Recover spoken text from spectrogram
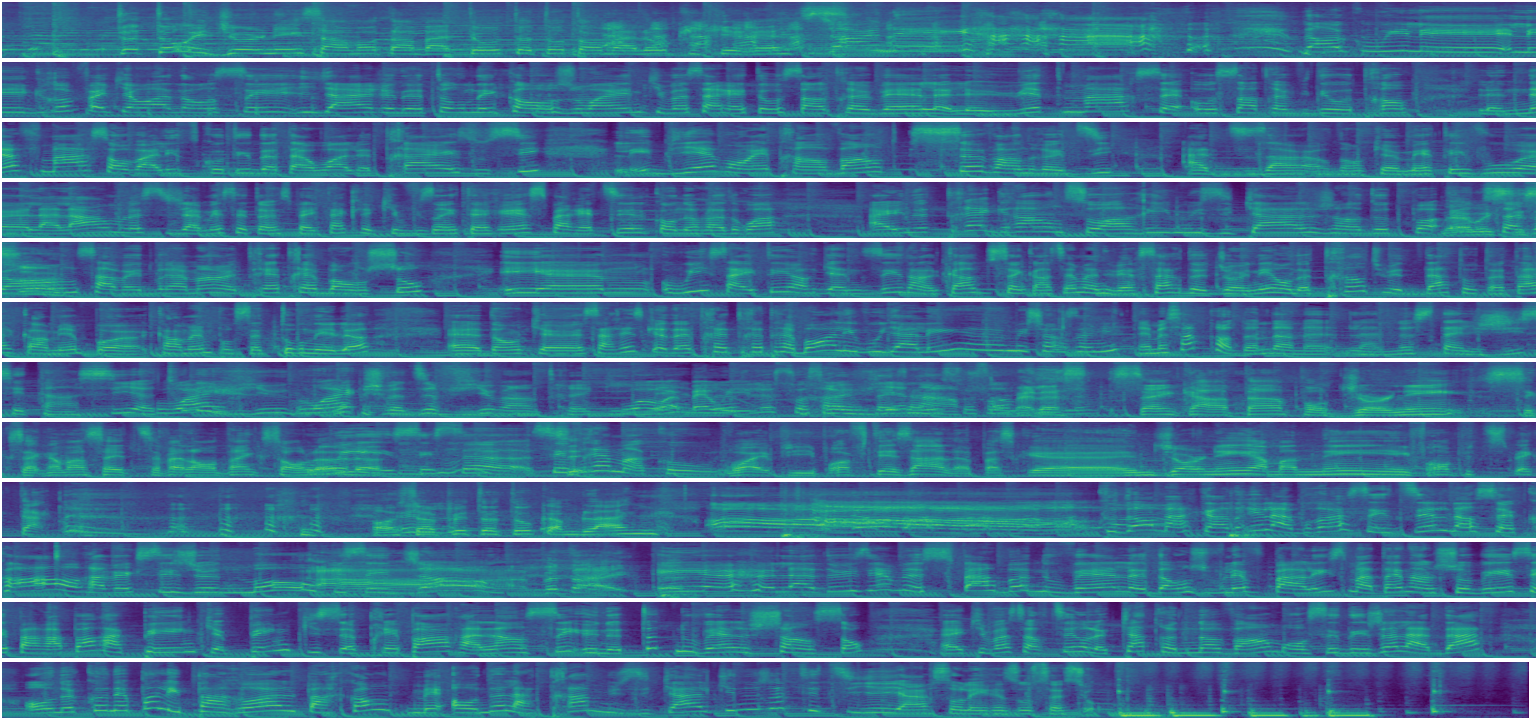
Toto et Journey s'en vont en bateau. Toto tombe à l'eau, qui qui reste? Journey! Donc oui, les, les groupes qui ont annoncé hier une tournée conjointe qui va s'arrêter au Centre Bell le 8 mars, au Centre Vidéotron le 9 mars. On va aller du côté d'Ottawa le 13 aussi. Les billets vont être en vente ce vendredi à 10h. Donc mettez-vous euh, l'alarme là, si jamais c'est un spectacle qui vous intéresse. Paraît-il qu'on aura droit à une très grande soirée musicale, j'en doute pas Ben une oui, seconde. Ça va être vraiment un très, très bon show. Et euh, oui, ça a été organisé dans le cadre du 50e anniversaire de Journey. On a 38 dates au total quand même, pas- quand même pour cette tournée-là. Euh, donc, euh, ça risque d'être très, très, très bon. Allez-vous y aller, euh, mes chers amis? Il me semble qu'on donne dans la, la nostalgie ces temps-ci. Euh, Tous Ouais, les vieux groupes, ouais. je veux dire vieux entre guillemets. Ouais, ouais, ben là, oui, là, 60 reviennent années en 60. force. Mais là, là. 50 ans pour Journey, c'est que ça commence à être. Ça fait longtemps qu'ils sont là. oui, là. c'est ça. C'est vraiment cool. Ouais, puis profitez-en, là, parce que euh, une journée, à un moment donné, ils feront plus de spectacle. oh, c'est un peu Toto comme blague. Oh, là! Coudon, Marc-André Labrosse est-il dans ce corps avec ses jeux de mots puis ses jokes? Ah, Peut-être. Et euh, la deuxième super bonne nouvelle dont je voulais vous parler ce matin dans le showbiz, c'est par rapport à Pink. Pink qui se prépare à lancer une toute nouvelle chanson euh, qui va sortir le 4 novembre. On sait déjà la date. On ne connaît pas les paroles par contre, mais on a la trame musicale qui nous a titillé hier sur les réseaux sociaux.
